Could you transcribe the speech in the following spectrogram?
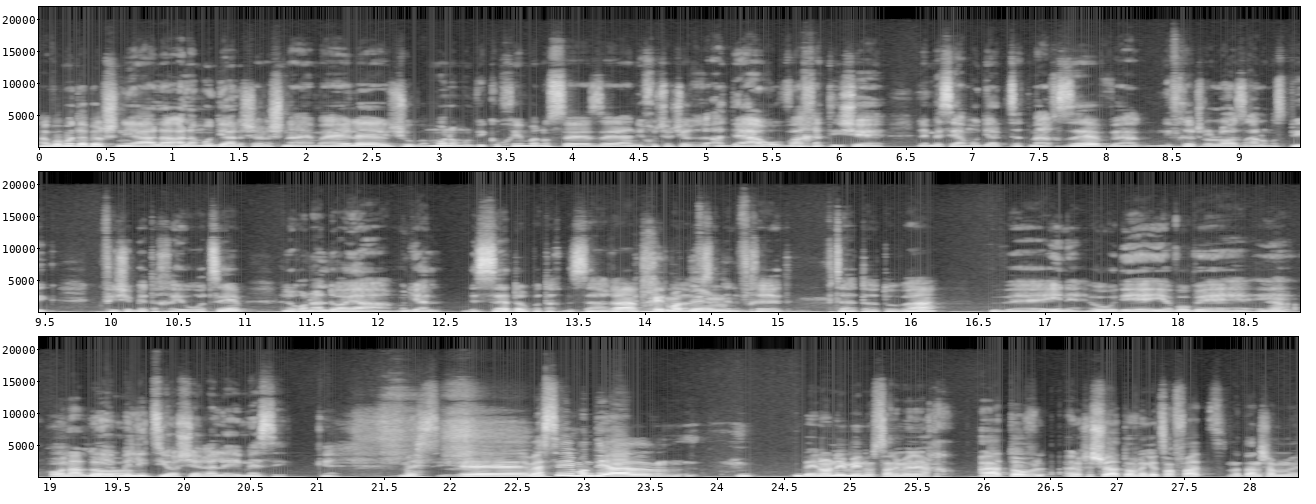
אבל בוא נדבר שנייה על, על המונדיאל של השניים האלה, שוב, המון המון ויכוחים בנושא הזה, אני חושב שהדעה הרווחת היא שלמסי היה מונדיאל קצת מאכזב, והנבחרת שלו לא עזרה לו מספיק, כפי שבטח היו רוצים, לרונלדו היה מונדיאל בסדר, פתח בסערה, התחיל מדהים. לנבחרת קצת יותר טובה, והנה, הוא יבוא ב... רונלדו- מליץ יושר על אה, מסי, כן. מסי. אה, מסי מונדיאל בינוני מינוס אני מניח. היה טוב, אני חושב שהוא היה טוב נגד צרפת, נתן שם אה,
